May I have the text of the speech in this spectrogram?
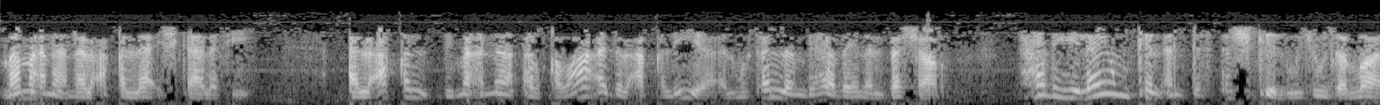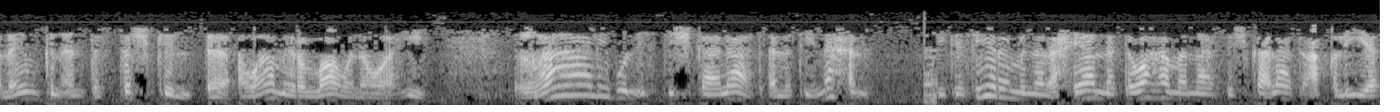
ما معنى أن العقل لا إشكال فيه؟ العقل بمعنى القواعد العقلية المسلم بها بين البشر هذه لا يمكن أن تستشكل وجود الله لا يمكن أن تستشكل آه، أوامر الله ونواهيه. غالب الاستشكالات التي نحن في كثير من الأحيان نتوهم أنها استشكالات عقلية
